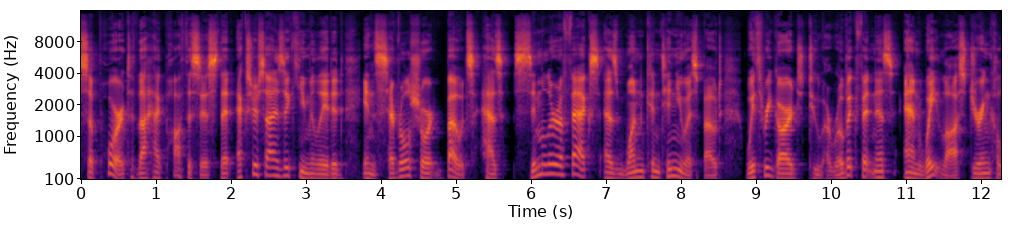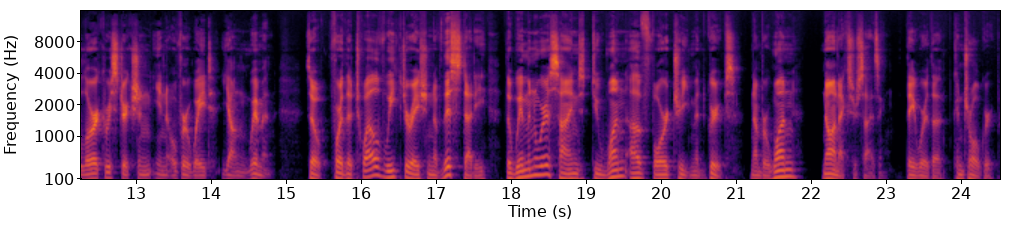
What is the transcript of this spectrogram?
support the hypothesis that exercise accumulated in several short bouts has similar effects as one continuous bout with regard to aerobic fitness and weight loss during caloric restriction in overweight young women. So, for the 12 week duration of this study, the women were assigned to one of four treatment groups. Number one, non exercising. They were the control group.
